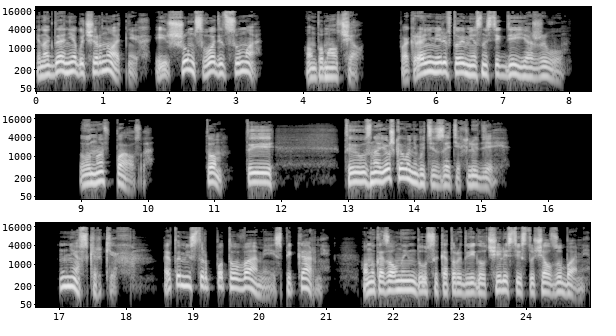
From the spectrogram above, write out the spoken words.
«Иногда небо черно от них, и шум сводит с ума». Он помолчал. «По крайней мере, в той местности, где я живу». Вновь пауза. «Том, ты... ты узнаешь кого-нибудь из этих людей?» «Нескольких. Это мистер Потовами из пекарни. Он указал на индуса, который двигал челюстью и стучал зубами.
